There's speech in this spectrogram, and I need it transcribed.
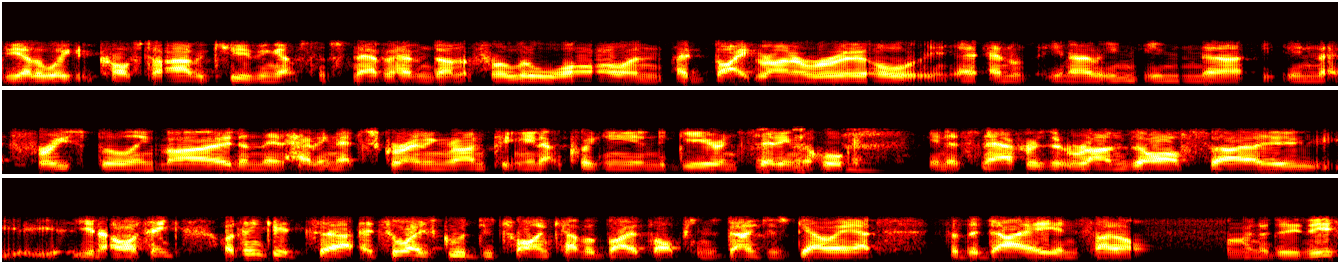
the other week at Coffs Harbour, cubing up some snapper. Haven't done it for a little while, and had bait runner reel, and, and you know in in uh, in that free spooling mode, and then having that screaming run, picking it up, clicking it into gear, and setting the hook in a snapper as it runs off. So you know, I think I think it's uh, it's always good to try and cover both options. Don't just go out for the day and say, oh, I'm going to do this.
